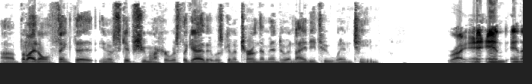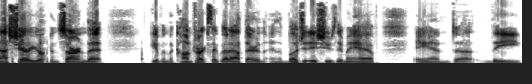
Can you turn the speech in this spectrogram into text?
Uh, but I don't think that, you know, Skip Schumaker was the guy that was going to turn them into a 92 win team. Right, and, and and I share your concern that given the contracts they've got out there and, and the budget issues they may have, and uh, the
